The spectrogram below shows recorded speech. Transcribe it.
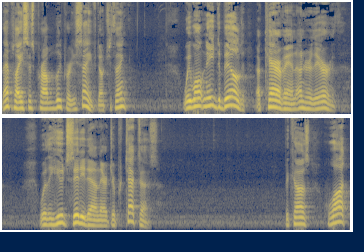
That place is probably pretty safe, don't you think? We won't need to build a caravan under the earth with a huge city down there to protect us. Because what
